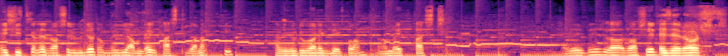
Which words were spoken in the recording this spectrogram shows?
এই শীতকালের রসের ভিডিওটা মেবি আমরাই ফার্স্ট বানাচ্ছি। আমি ইউটিউবে অনেক দেখলাম আমরাই ফার্স্ট এই যে ল- রসের এই যে রস।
